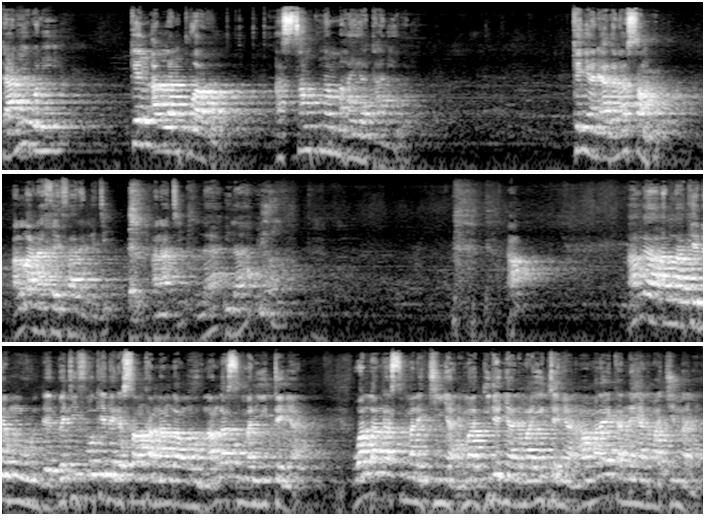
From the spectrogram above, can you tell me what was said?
tani goni ken allan tuwaku a sampuna magaya tani kenya ni agana sampu allah na khayfare leti anati la ilaha illallah. Ha? Anga allah kebe mudde beti fo kebe ga sanka nanga mudu nanga simani tenya walla anga simani jinya ma gide nya ma yitenya ma malaika ne nya ma jinna nya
